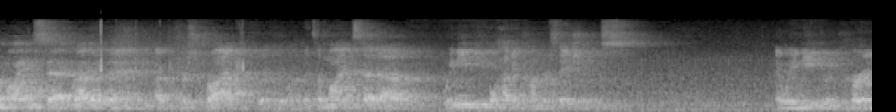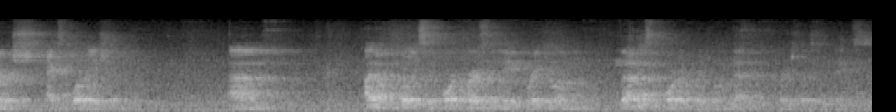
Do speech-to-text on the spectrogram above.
a mindset rather than a prescribed curriculum. It's a mindset of we need people having conversations. And we need to encourage exploration. Um, I don't really support personally a curriculum, but I would support a curriculum that encourages those two things.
